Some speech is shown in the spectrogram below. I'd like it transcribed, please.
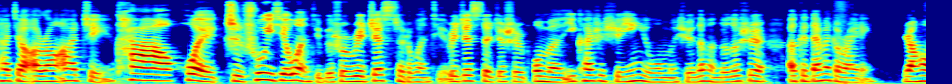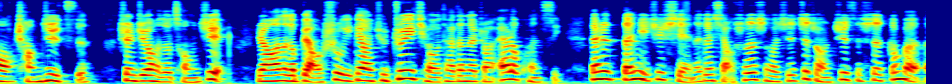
他叫 Aron Argy，他会指出一些问题，比如说 register 的问题。register 就是我们一开始学英语，我们学的很多都是 academic writing，然后长句子，甚至有很多从句。然后那个表述一定要去追求它的那种 eloquence，但是等你去写那个小说的时候，其实这种句子是根本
